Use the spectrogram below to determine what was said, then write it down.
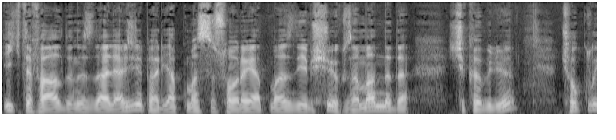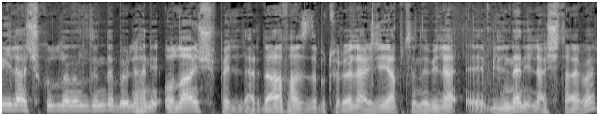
ilk defa aldığınızda alerji yapar. Yapmazsa sonra yapmaz diye bir şey yok. Zamanla da çıkabiliyor çoklu ilaç kullanıldığında böyle hani olağan şüpheliler daha fazla bu tür alerji yaptığını bilen, e, bilinen ilaçlar var.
